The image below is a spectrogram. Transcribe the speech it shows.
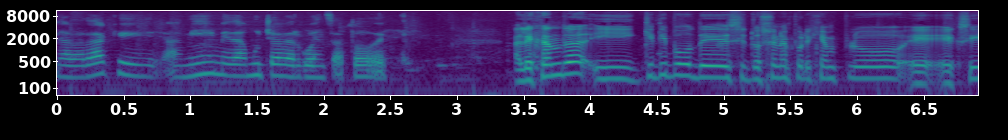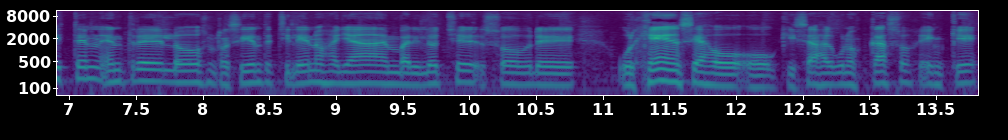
La verdad que a mí me da mucha vergüenza todo esto. Alejandra, ¿y qué tipo de situaciones, por ejemplo, eh, existen entre los residentes chilenos allá en Bariloche sobre urgencias o, quizás algunos casos en que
